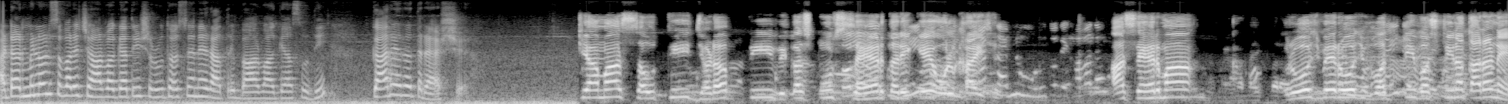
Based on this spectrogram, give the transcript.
આ ટર્મિનલ સવારે ચાર વાગ્યાથી શરૂ થશે અને રાત્રે બાર વાગ્યા સુધી કાર્યરત રહેશે. એશિયામાં સૌથી ઝડપથી વિકસતું શહેર તરીકે ઓળખાય છે. આ શહેરમાં રોજ બે રોજ વધતી વસ્તીના કારણે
